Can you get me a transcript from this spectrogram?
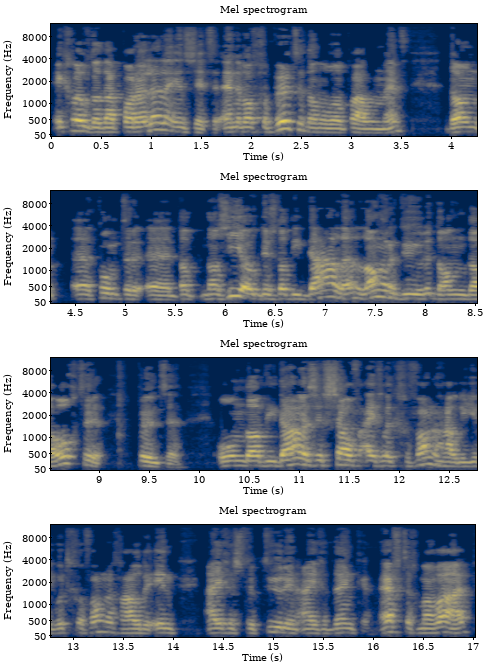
ik geloof dat daar parallellen in zitten. En wat gebeurt er dan op een bepaald moment? Dan, uh, komt er, uh, dat, dan zie je ook dus dat die dalen langer duren dan de hoogtepunten omdat die dalen zichzelf eigenlijk gevangen houden. Je wordt gevangen gehouden in eigen structuur, in eigen denken. Heftig, maar waar.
